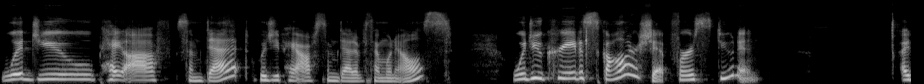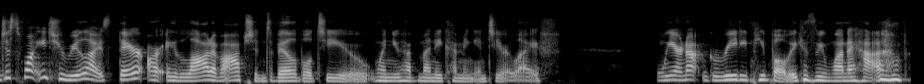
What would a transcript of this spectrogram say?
Would you pay off some debt? Would you pay off some debt of someone else? Would you create a scholarship for a student? I just want you to realize there are a lot of options available to you when you have money coming into your life we are not greedy people because we want to have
